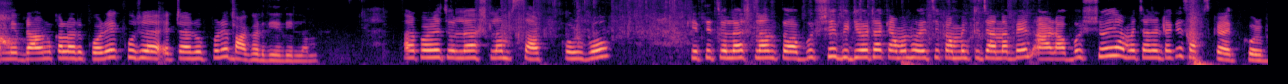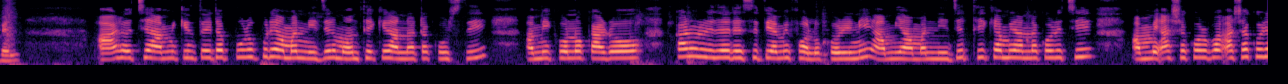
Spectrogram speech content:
আমি ব্রাউন কালার করে এটার উপরে বাগার দিয়ে দিলাম। তারপরে চলে আসলাম সার্ভ করব। খেতে চলে আসলাম। তো অবশ্যই ভিডিওটা কেমন হয়েছে কমেন্টে জানাবেন। আর অবশ্যই আমার চ্যানেলটাকে সাবস্ক্রাইব করবেন। আর হচ্ছে আমি কিন্তু এটা পুরোপুরি আমার নিজের মন থেকে রান্নাটা করছি। আমি কোনো কারও কারও রেসিপি আমি ফলো করিনি। আমি আমার নিজের থেকে আমি রান্না করেছি। আমি আশা করব, আশা করি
